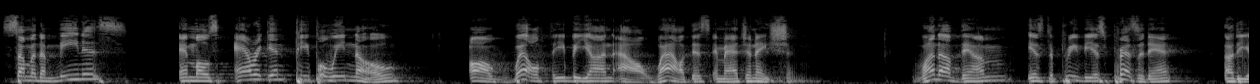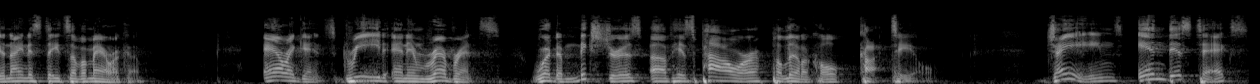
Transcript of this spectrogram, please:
Some of the meanest and most arrogant people we know are wealthy beyond our wildest imagination. One of them is the previous president of the United States of America. Arrogance, greed, and irreverence were the mixtures of his power political cocktail. James, in this text,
